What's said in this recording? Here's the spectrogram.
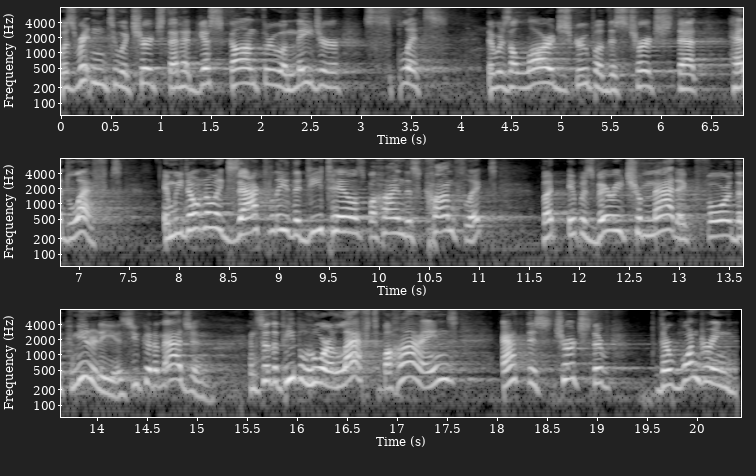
was written to a church that had just gone through a major split. There was a large group of this church that had left. And we don't know exactly the details behind this conflict, but it was very traumatic for the community, as you could imagine. And so the people who are left behind at this church, they're, they're wondering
